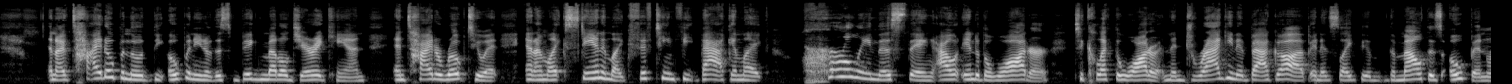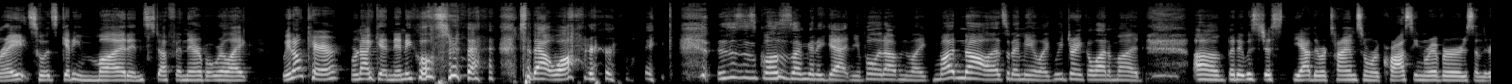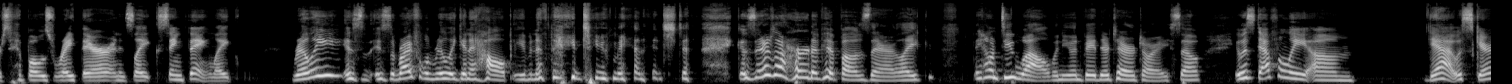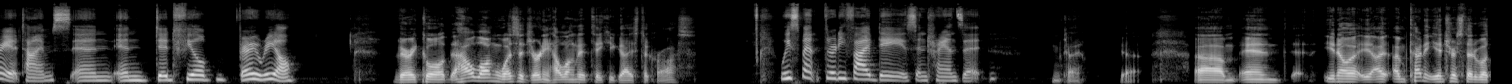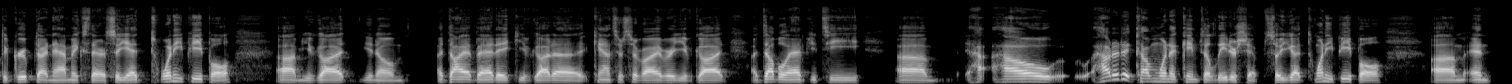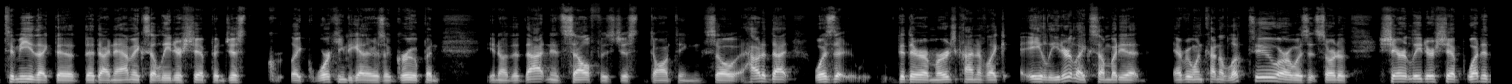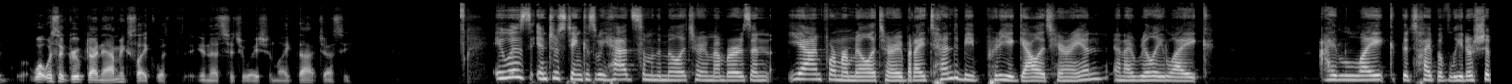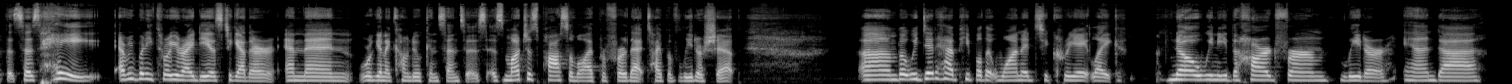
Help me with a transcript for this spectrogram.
and I've tied open the, the opening of this big metal jerry can and tied a rope to it. And I'm like standing like 15 feet back and like hurling this thing out into the water to collect the water and then dragging it back up and it's like the, the mouth is open right so it's getting mud and stuff in there but we're like we don't care. We're not getting any closer to that to that water. Like this is as close as i'm gonna get. And you pull it up and like mud and all. That's what i mean. Like we drank a lot of mud. Um, but it was just yeah there were times when we're crossing rivers and there's hippos right there. And it's like same thing. Like really? Is is the rifle really going to help even if they do manage to? Because there's a herd of hippos there. Like they don't do well when you invade their territory. So it was definitely um yeah it was scary at times and and did feel very real. Very cool. How long was the journey? How long did it take you guys to cross? We spent 35 days in transit. Okay. Yeah. Um, and you know I, i'm kind of interested about the group dynamics there. So you had 20 people. Um, you've got, you know, a diabetic, you've got a cancer survivor, you've got a double amputee. Um, how how did it come when it came to leadership? So you got 20 people, um, and to me, like the the dynamics of leadership and just like working together as a group, and you know that that in itself is just daunting. So how did that? Was it? Did there emerge kind of like a leader, like somebody that everyone kind of looked to, or was it sort of shared leadership? What did what was the group dynamics like with in a situation like that, Jessie? It was interesting because we had some of the military members, and yeah, I'm former military, but I tend to be pretty egalitarian, and I really like. I like the type of leadership that says, "Hey, everybody, throw your ideas together, and then we're going to come to a consensus." As much as possible, I prefer that type of leadership. Um, but we did have people that wanted to create like no, we need the hard, firm leader. And uh,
